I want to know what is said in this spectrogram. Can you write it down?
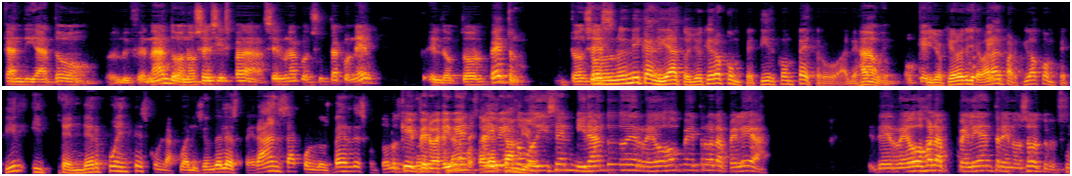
candidato Luis Fernando, no sé si es para hacer una consulta con él, el doctor Petro. Entonces, no, no es mi candidato, yo quiero competir con Petro, Alejandro. Ah, y yo quiero llevar al partido a competir y tender puentes con la coalición de la esperanza, con los verdes, con todos los... Ok, pero ahí ven, ahí ven como dicen, mirando de reojo Petro la pelea, de reojo la pelea entre nosotros.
